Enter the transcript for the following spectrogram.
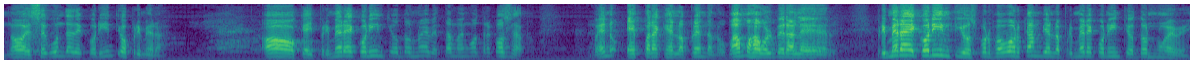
No, es segunda de Corintios o primera. Ah, ok, Primera de Corintios 2.9, estamos en otra cosa. Bueno, es para que lo aprendan, lo vamos a volver a leer. Primera de Corintios, por favor, cámbialo. Primera de Corintios 2.9.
